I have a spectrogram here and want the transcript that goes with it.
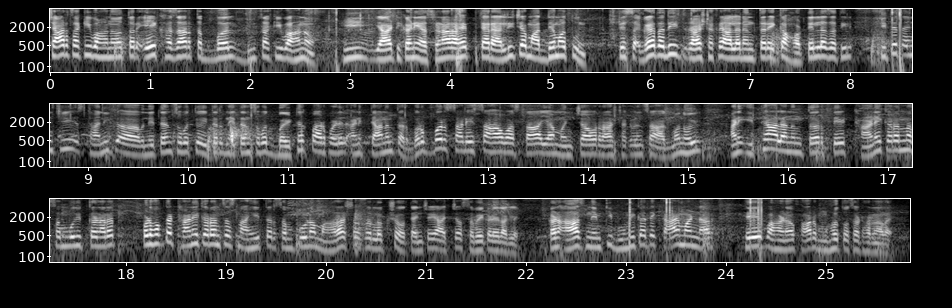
चार चाकी वाहनं तर एक हजार तब्बल दुचाकी वाहनं ही या ठिकाणी असणार आहेत. त्या रॅलीच्या माध्यमातून ते सगळ्यात आधी राज ठाकरे आल्यानंतर एका हॉटेलला जातील. तिथे त्यांची स्थानिक नेत्यांसोबत किंवा इतर नेत्यांसोबत बैठक पार पडेल आणि त्यानंतर बरोबर साडेसहा वाजता या मंचावर राज ठाकरेंचं आगमन होईल. आणि इथे आल्यानंतर ते ठाणेकरांना संबोधित करणार आहेत. पण फक्त ठाणेकरांचंच नाही तर संपूर्ण महाराष्ट्राचं लक्ष त्यांच्या या आजच्या सभेकडे लागले. कारण आज नेमकी भूमिका ते काय मांडणार हे पाहणं फार महत्त्वाचं ठरणार आहे.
